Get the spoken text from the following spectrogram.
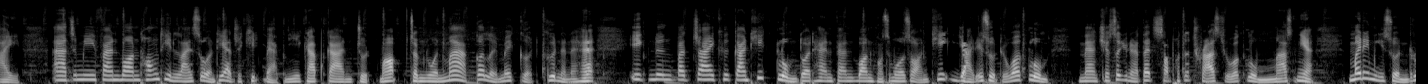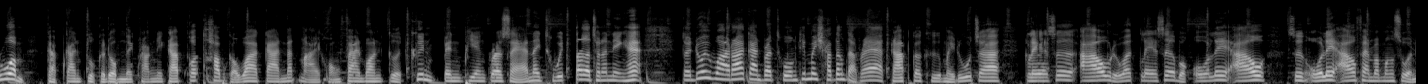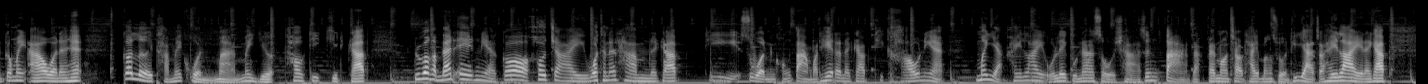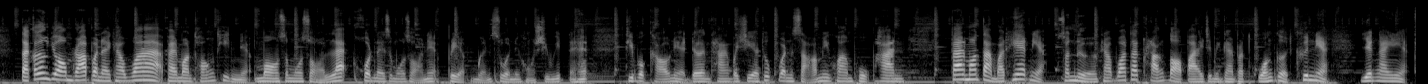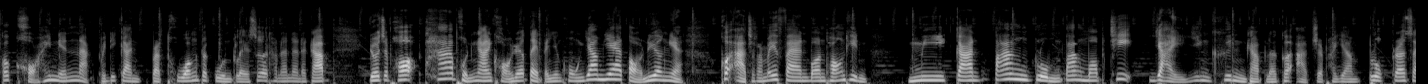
อาจจะมีแฟนบอลท้องถิ่นหลายส่วนที่อาจจะคิดแบบนี้ครับ การจุดม็อบจำนวนมากก็เลยไม่เกิดขึ้นนะฮะ อีกหนึ่งปัจจัยคือการที่กลุ่มตัวแทนแฟนบอลของสโมสรที่ใหญ่ที่สุดหรือว่ากลุ่ม Manchester United Supporter Trust หรือว่ากลุ่ม MUS เนี่ยไม่ได้มีส่วนร่วมกับการปลุกระดมในครั้งนี้ครับก็เท่ากับว่าการนัดหมายของแฟนบอลเกิดขึ้นเป็นเพียงกระแสใน Twitter เท่านั้นเองฮะแต่ด้วยวาระการประท้วงที่ไม่ชัดตั้งแต่แรกครับก็คือไม่รู้จะเกรเซอร์เอาหรือว่าเกรเซอร์บอกโอเล่เอาซึ่งโอเล่เอาแฟนบอลบางส่วนก็ไม่เอานะฮะก็เลยทำให้คนมาไม่เยอะเท่าที่คิดครับดูว่ากับนัทเองเนี่ยก็เข้าใจวัฒนธรรมนะครับที่ส่วนของต่างประเทศนะครับที่เขาเนี่ยไม่อยากให้ไล่โอเลกุน่าโซชา ซึ่งต่างจากแฟนบอลชาวไทยบางส่วนที่อยากจะให้ไล่นะครับแต่ก็ต้องยอมรับนะครับว่าแฟนบอลท้องถิ่นเนี่ยมองสโมสร และคนในสโมสรเนี่ยเปรียบเหมือนส่วนหนึ่งของชีวิตนะฮะที่พวกเขาเนี่ยเดินทางไปเชียร์ทุกวันเสาร์มีความผูกพันแฟนบอลต่างประเทศเนี่ยเสนอครับว่าถ้าครั้งต่อไปจะมีการประท้วงเกิดขึ้นเนี่ย ยังไงเนี่ยก็ขอให้เน้นหนักไปที่การประท้วงตระกูลเกรเซอร์เท่านั้นนะครับ โดยเฉพาะถ้าผลงานของยูไนเต็ดยังคงย่ำแย่ต่อเนื่องเนี่ยก็อาจจะทำให้แฟนบอลท้องถิ่นมีการตั้งกลุ่มตั้งม็อบที่ใหญ่ยิ่งขึ้นครับ แล้วก็อาจจะพยายามปลุกกระแส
